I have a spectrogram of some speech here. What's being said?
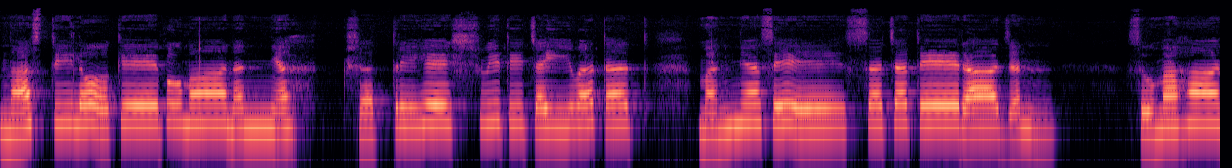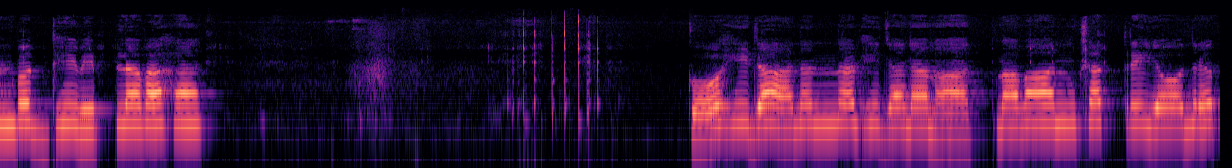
नास्ति लोके पुमानन्यः क्षत्रियेष्विति चैव तत्। मन्यसे स च ते राजन् सुमहान् बुद्धिविप्लवः को हि जानन्नभिजनमात्मवान् क्षत्रियो नृप?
